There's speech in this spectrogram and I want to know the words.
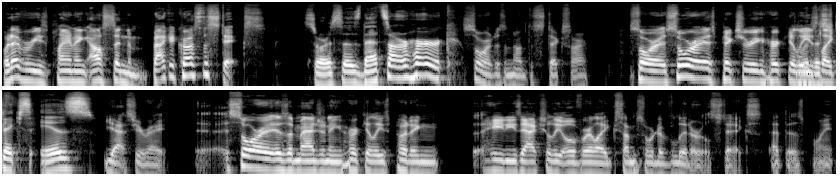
Whatever he's planning, I'll send him back across the sticks. Sora says, "That's our Herc." Sora doesn't know what the sticks are. Sora, Sora is picturing Where Hercules the like. sticks is. Yes, you're right. Uh, Sora is imagining Hercules putting Hades actually over like some sort of literal sticks at this point.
